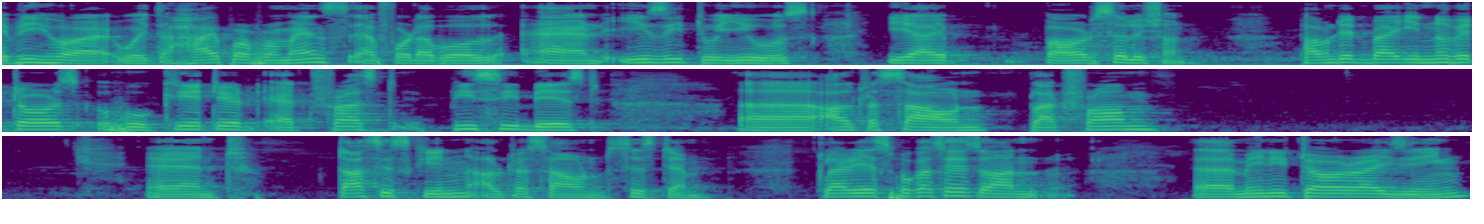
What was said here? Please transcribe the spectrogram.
everywhere with high performance affordable and easy to use AI power solution Founded by innovators who created at first PC based uh, ultrasound platform and touchscreen ultrasound system. Clarius focuses on uh, monitoring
